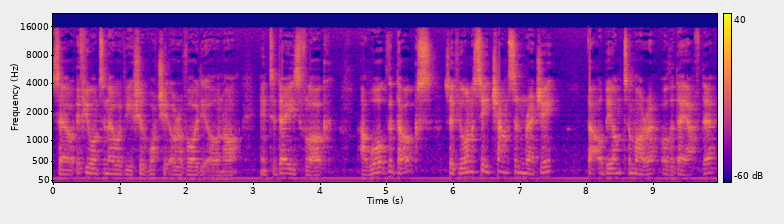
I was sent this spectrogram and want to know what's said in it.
So if you want to know whether you should watch it or avoid it or not, in today's vlog, I walk the dogs. So if you want to see Chance and Reggie, that'll be on tomorrow or the day after.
